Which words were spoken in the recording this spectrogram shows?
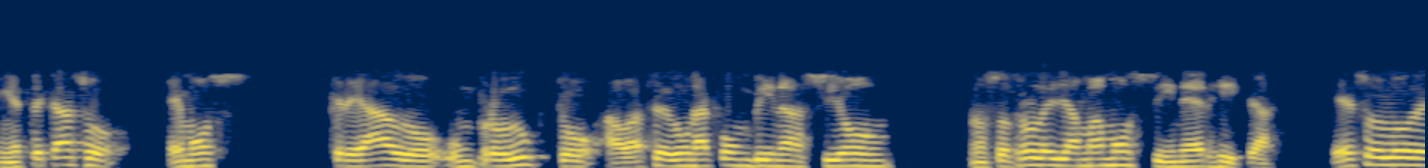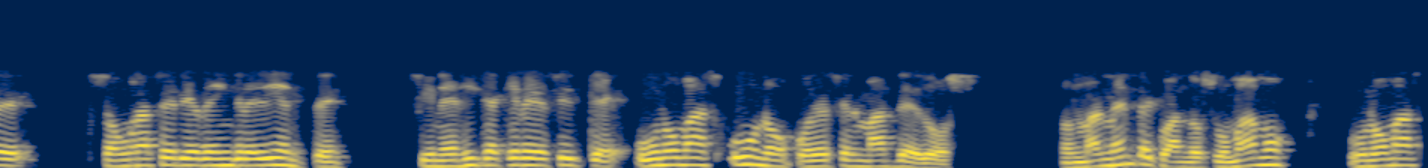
En este caso, hemos creado un producto a base de una combinación, nosotros le llamamos sinérgica. Eso lo de son una serie de ingredientes. Sinérgica quiere decir que uno más uno puede ser más de dos. Normalmente cuando sumamos uno más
